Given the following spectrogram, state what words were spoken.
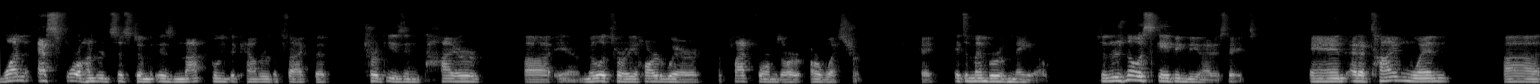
one S four hundred system is not going to counter the fact that Turkey's entire uh, military hardware platforms are, are Western. Okay, it's a member of NATO, so there's no escaping the United States. And at a time when uh,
